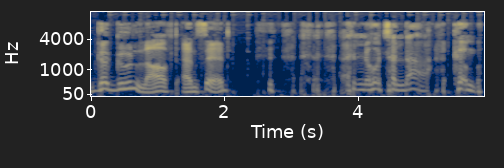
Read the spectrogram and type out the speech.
Gaggu laughed and said, no, Chanda. Come,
